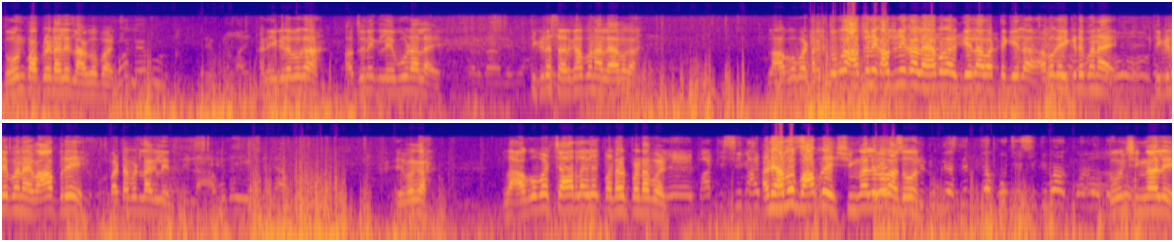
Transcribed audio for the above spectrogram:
दोन पापलेट आलेत लागोपाठ. आणि इकडे बघा अजून एक लेबूड आलाय तिकडे सरगा पण आलाय हा बघा. लागोपाठ आले. तो बघा अजून एक अजून एक आलाय हा बघा गेला वाटतं गेला. हा बघा इकडे पण आहे तिकडे पण आहे. बाप रे पटापट लागलेत. हे बघा. लागोपाठ चार लागलेत पटापट पटापट. आणि हा बघ बाप रे शिंगाले बघा दोन. दोन शिंगाले.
